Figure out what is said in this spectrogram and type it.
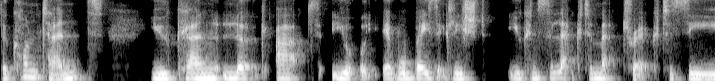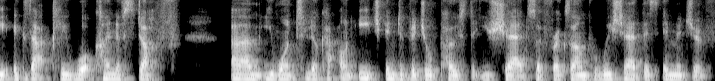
the content, you can look at your, it will basically, you can select a metric to see exactly what kind of stuff um, you want to look at on each individual post that you shared. So for example, we shared this image of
